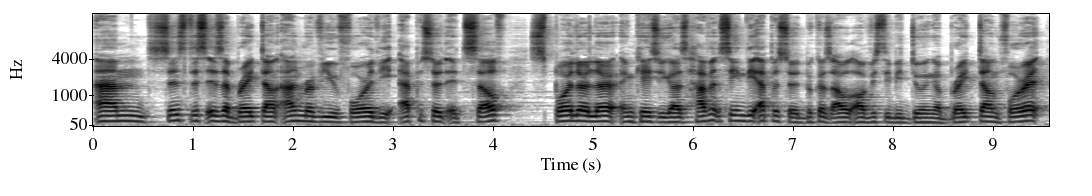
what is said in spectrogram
And since this is a breakdown and review for the episode itself, spoiler alert in case you guys haven't seen the episode because I will obviously be doing a breakdown for it.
